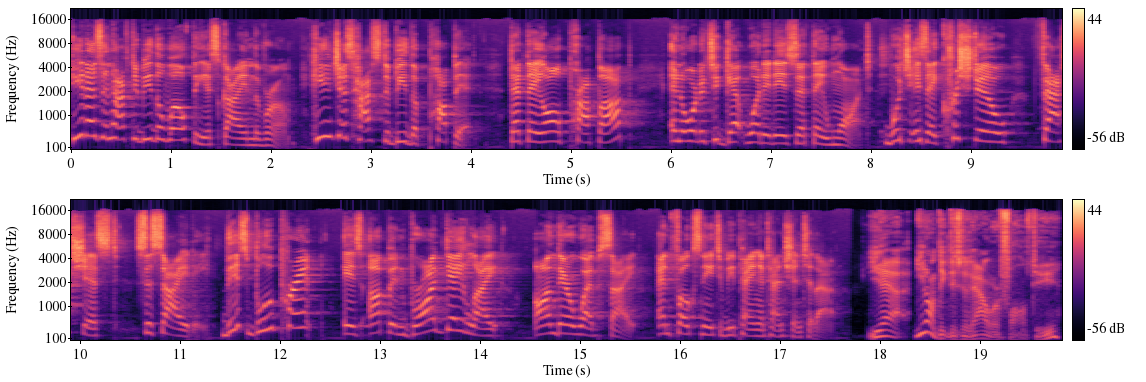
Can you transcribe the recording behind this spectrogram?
He doesn't have to be the wealthiest guy in the room. He just has to be the puppet that they all prop up in order to get what it is that they want, which is a Christo fascist society. This blueprint is up in broad daylight on their website, and folks need to be paying attention to that. Yeah, you don't think this is our fault, do you?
